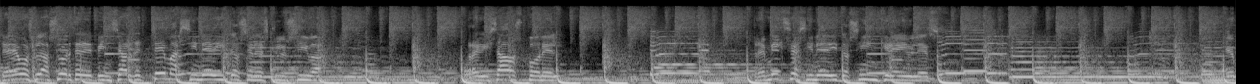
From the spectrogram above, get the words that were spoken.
tenemos la suerte de pinchar de temas inéditos en exclusiva, revisados por él. Remixes inéditos increíbles. Que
